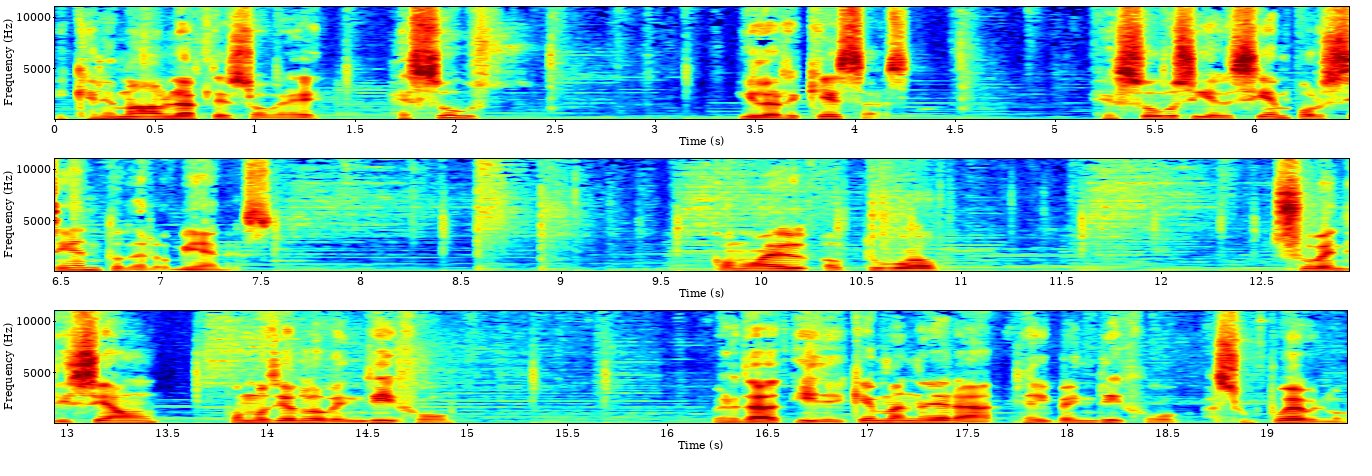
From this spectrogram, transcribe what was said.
Y queremos hablarte sobre Jesús y las riquezas. Jesús y el 100% de los bienes. Cómo Él obtuvo su bendición, cómo Dios lo bendijo, ¿verdad? Y de qué manera Él bendijo a su pueblo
